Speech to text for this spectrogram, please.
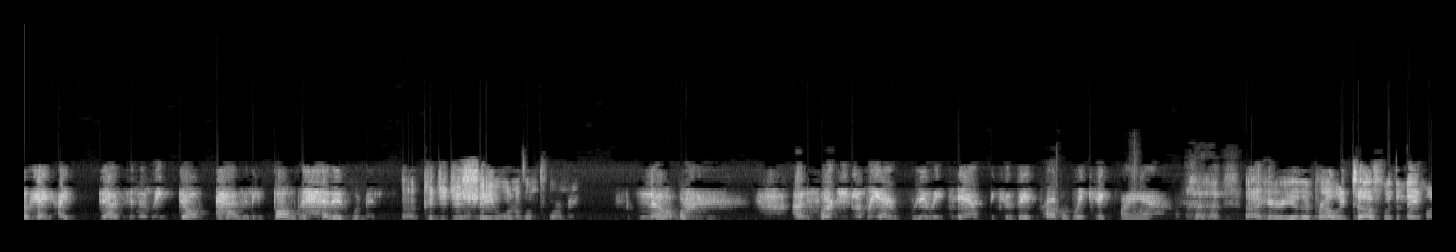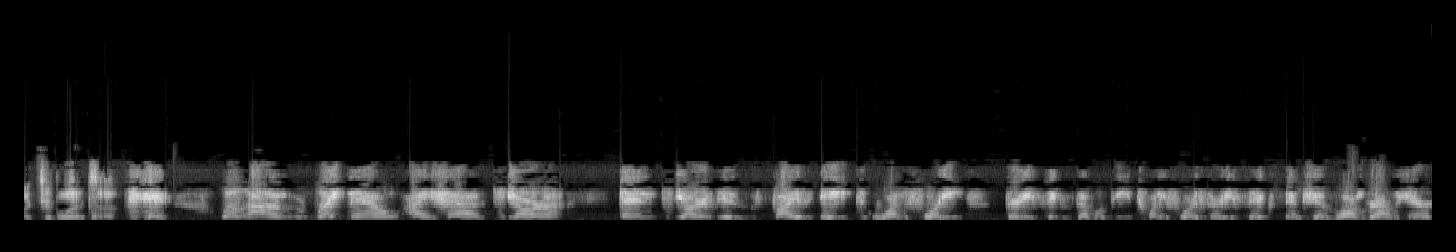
Okay, I definitely don't have any bald-headed women. Uh, could you just shave one of them for me? No. Unfortunately, I really can't because they'd probably kick my ass. I hear you. They're probably tough with a name like Triple X, huh? well, um, right now I have Kiara, and Kiara is 5'8", 140, 36 double D, 24, 36, and she has long brown hair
